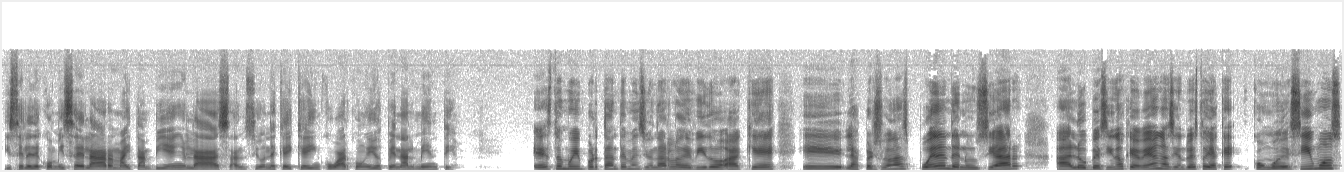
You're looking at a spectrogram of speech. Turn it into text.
y se le decomisa el arma y también las sanciones que hay que incoar con ellos penalmente. Esto es muy importante mencionarlo debido a que eh, las personas pueden denunciar a los vecinos que vean haciendo esto, ya que, como decimos,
